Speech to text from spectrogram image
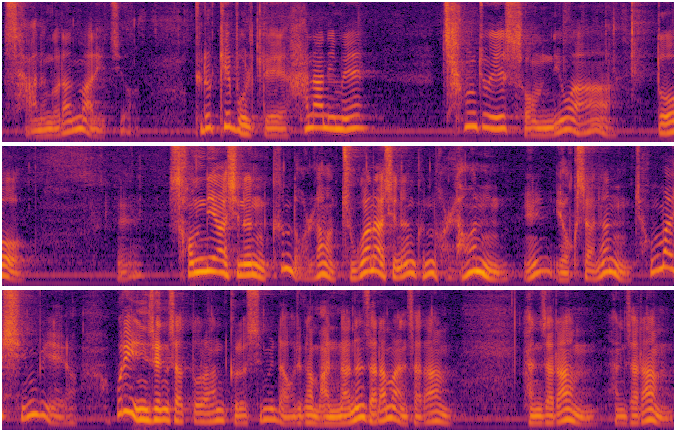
사는 거란 말이죠. 그렇게 볼 때 하나님의 창조의 섭리와 또 예, 섭리하시는 그 놀라운 주관하시는 그 놀라운 예, 역사는 정말 신비해요. 우리 인생사 또한 그렇습니다. 우리가 만나는 사람 한 사람 한 사람 한 사람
